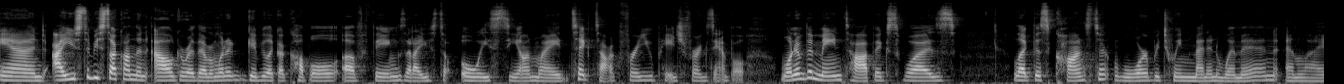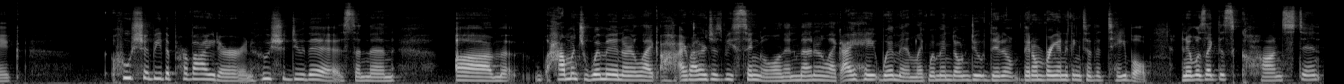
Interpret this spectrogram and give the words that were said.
and I used to be stuck on an algorithm. I'm going to give you like a couple of things that I used to always see on my TikTok for you page, for example. One of the main topics was like this constant war between men and women and like who should be the provider and who should do this? And then um, how much women are like oh, i'd rather just be single. And then men are like i hate women. Like women don't do they don't they don't bring anything to the table. And it was like this constant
